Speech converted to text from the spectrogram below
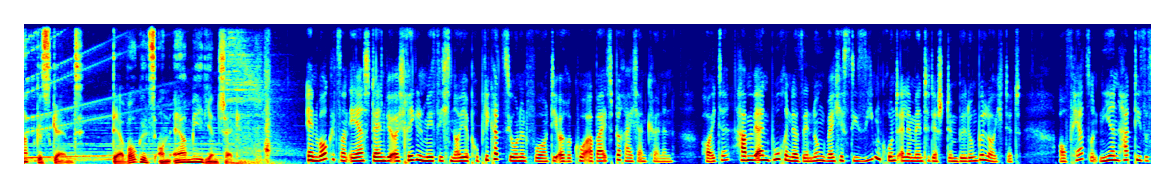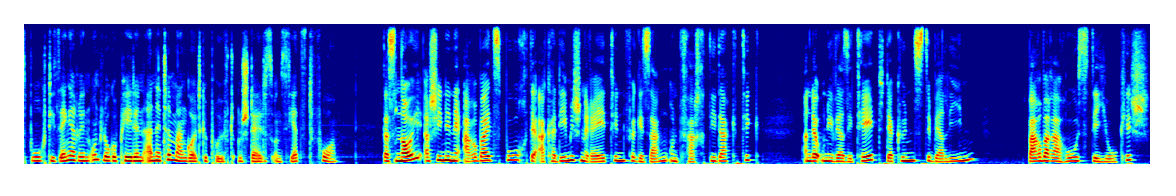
Abgescannt. Der Vocals on Air Mediencheck. In Vocals on Air stellen wir euch regelmäßig neue Publikationen vor, die eure Chorarbeit bereichern können. Heute haben wir ein Buch in der Sendung, welches die sieben Grundelemente der Stimmbildung beleuchtet. Auf Herz und Nieren hat dieses Buch die Sängerin und Logopädin Annette Mangold geprüft und stellt es uns jetzt vor. Das neu erschienene Arbeitsbuch der Akademischen Rätin für Gesang und Fachdidaktik an der Universität der Künste Berlin, Barbara Hoos de Jokisch,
